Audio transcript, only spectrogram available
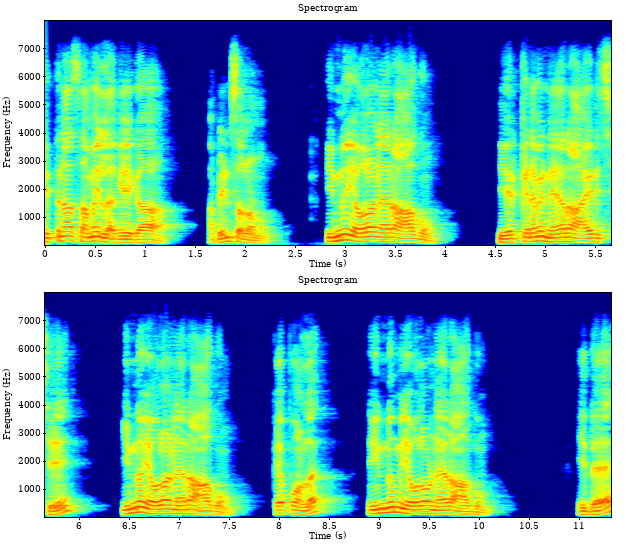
கித்தனா சமயம் லகேகா அப்படின்னு சொல்லணும். இன்னும் எவ்வளோ நேரம் ஆகும்? ஏற்கனவே நேரம் ஆயிடுச்சு. இன்னும் எவ்வளோ நேரம் ஆகும்? கேட்போம்ல? இன்னும் எவ்வளோ நேரம் ஆகும்? இதை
